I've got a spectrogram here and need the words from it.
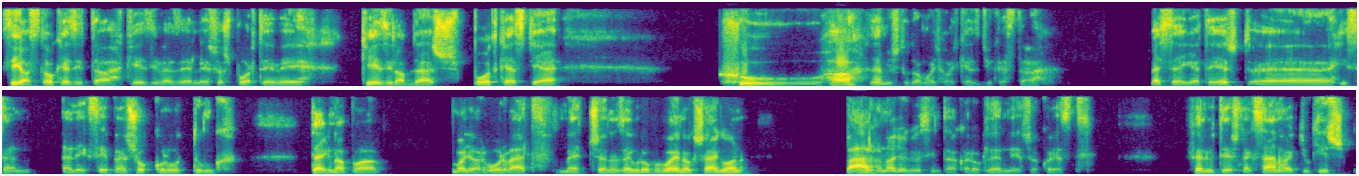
Sziasztok, ez itt a Kézi Vezérlés, a Sport TV kézilabdás podcastje. Hú, ha nem is tudom, hogy hogy kezdjük ezt a beszélgetést, eh, hiszen elég szépen sokkolódtunk tegnap a magyar-horvát meccsen az Európa-bajnokságon. Bár, ha nagyon őszinte akarok lenni, és akkor ezt felütésnek szánhatjuk is,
